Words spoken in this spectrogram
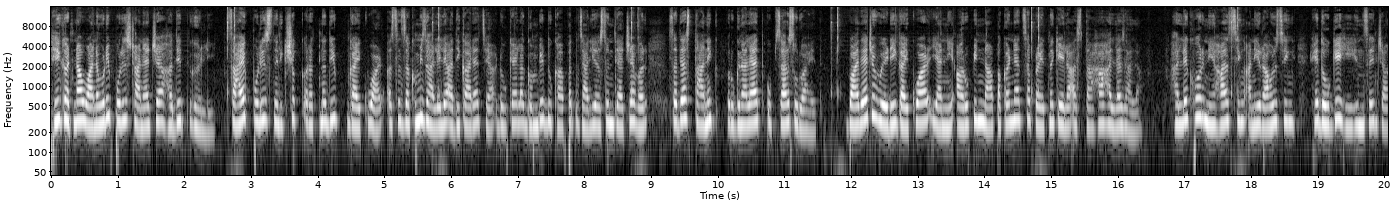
ही घटना वानवडी पोलीस ठाण्याच्या हद्दीत घडली. सहाय्यक पोलीस निरीक्षक रत्नदीप गायकवाड असे जखमी झालेल्या अधिकाऱ्याच्या डोक्याला गंभीर दुखापत झाली असून त्याच्यावर सध्या स्थानिक रुग्णालयात उपचार सुरू आहेत. वाद्याच्या वेळी गायकवाड यांनी आरोपींना पकडण्याचा प्रयत्न केला असता हा हल्ला झाला. हल्लेखोर निहाल सिंग आणि राहुल सिंग हे दोघेही हिंसेचा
